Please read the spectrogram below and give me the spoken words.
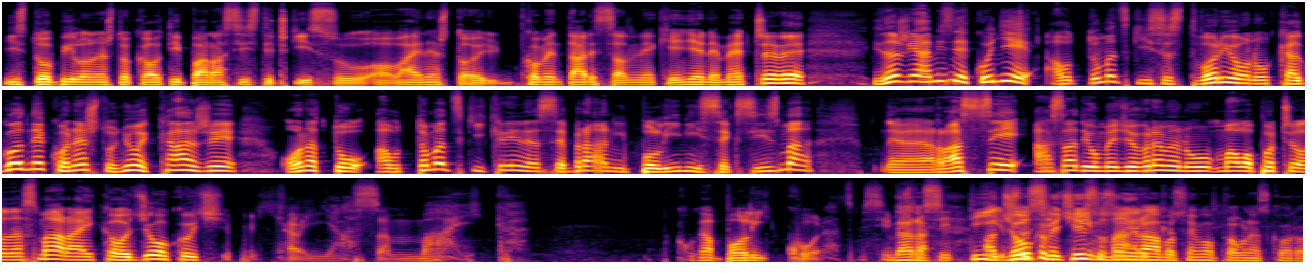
isto bilo nešto kao tipa rasistički su ovaj nešto komentarisali neke njene mečeve. I znaš, ja mislim da kod nje automatski se stvorio ono, kad god neko nešto njoj kaže, ona to automatski krene da se brani po liniji seksizma, e, rase, a sad je umeđu vremenu malo počela da smara i kao Đoković, ja sam majka. Koga boli kurac, mislim, Da, da. što si ti, A Đoković isto sa. Ramosom imao problem skoro.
